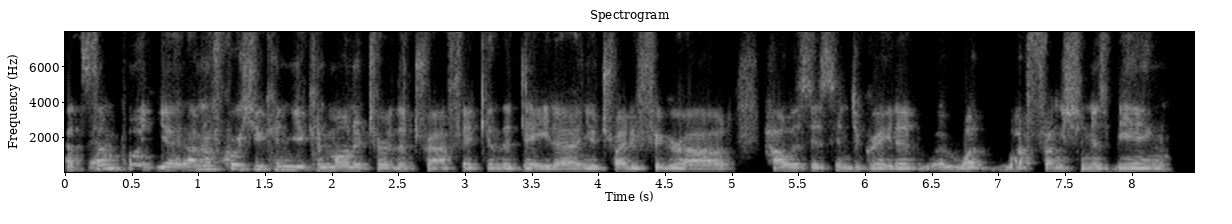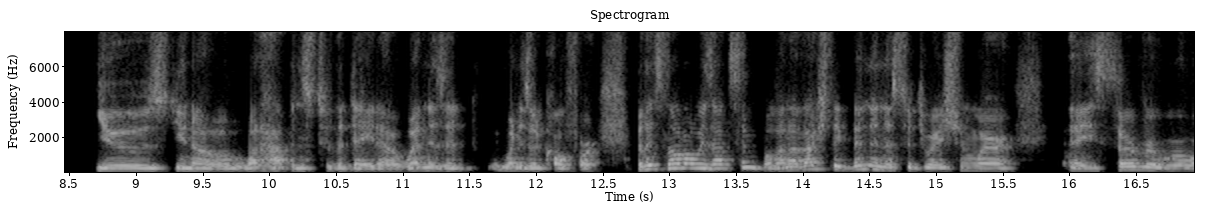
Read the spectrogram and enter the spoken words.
at some point yeah I and of course you can you can monitor the traffic and the data and you try to figure out how is this integrated? What what function is being used? You know what happens to the data? When is it when is it called for? But it's not always that simple and i've actually been in a situation where a server or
